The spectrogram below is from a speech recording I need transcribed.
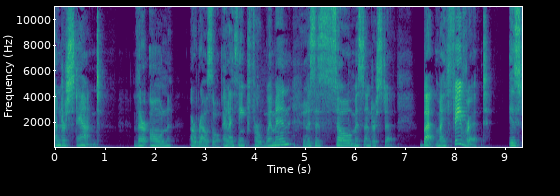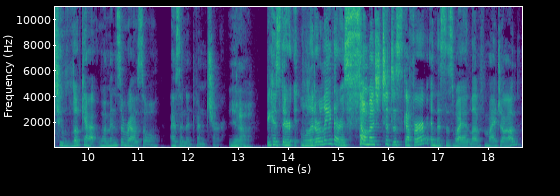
understand their own arousal. And I think for women, this is so misunderstood. But my favorite is to look at women's arousal as an adventure Yeah. Because there literally there is so much to discover and this is why I love my job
